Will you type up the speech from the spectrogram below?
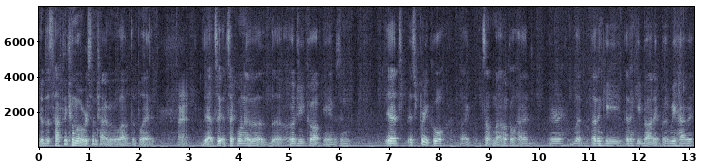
You'll just have to come over sometime and we'll have to play it. All right. Yeah, it's like, it's like one of the, the OG co-op games, and yeah, it's it's pretty cool. Like something my uncle had, or but I think he I think he bought it, but we have it.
